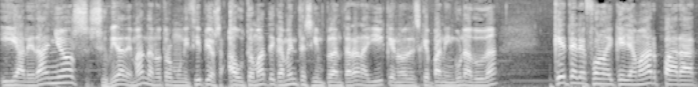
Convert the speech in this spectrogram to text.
y aledaños. Si hubiera demanda en otros municipios, automáticamente se implantarán allí, que no les quepa ninguna duda. ¿Qué teléfono hay que llamar para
